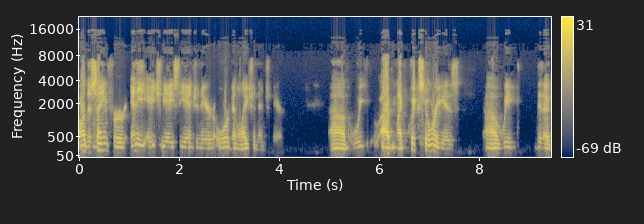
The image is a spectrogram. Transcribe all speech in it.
are the same for any HVAC engineer or ventilation engineer. Um, we, uh, my quick story is uh, we did a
